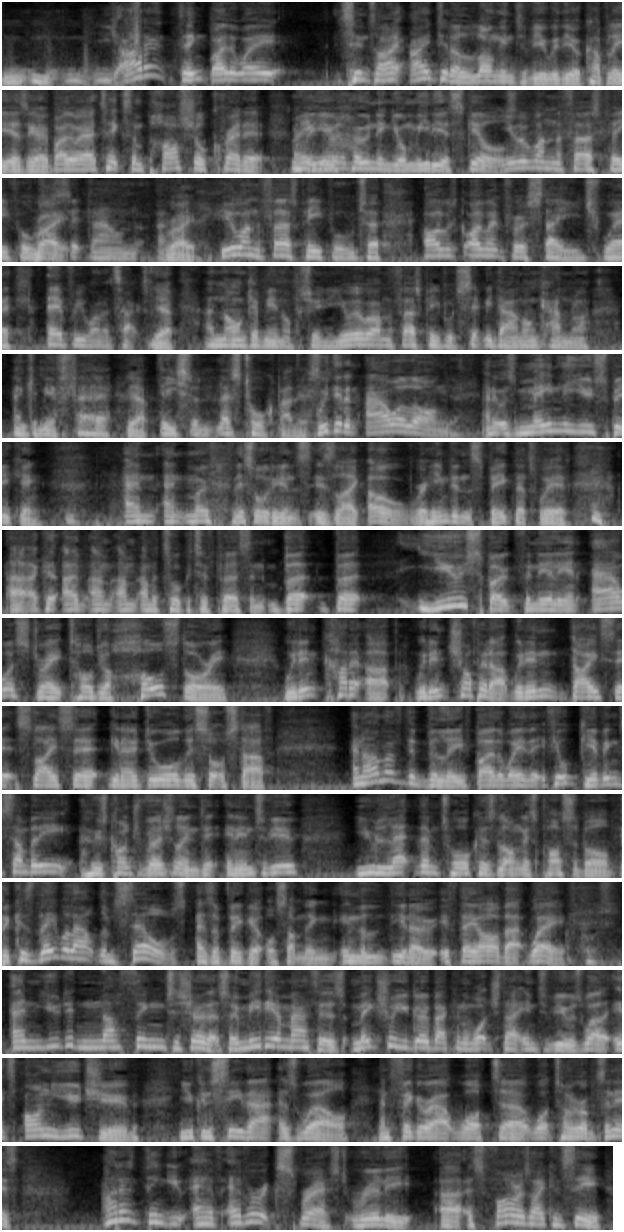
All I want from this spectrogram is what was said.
I don't think, by the way, since I, I did a long interview with you a couple of years ago, by the way, I take some partial credit for you you honing your media skills. You were one of the first people Right. to sit down. and- Right. You were one of the first people to. I was. I went through a stage where everyone attacked me, Yeah. and no one gave me an opportunity. You were one of the first people to sit me down on camera and give me a fair, Yeah. decent. Let's talk about this. We did an hour long, and it was mainly you speaking. And and mo- this audience is like, oh, Raheem didn't speak. That's weird. uh, I'm, I'm I'm I'm a talkative person, but but you spoke for nearly an hour straight, told your whole story. We didn't cut it up. We didn't chop it up. We didn't dice it, slice it. You know, do all this sort of stuff. And I'm of the belief, by the way, that if you're giving somebody who's controversial in an interview, you let them talk as long as possible because they will out themselves as a bigot or something in the you know if they are that way. Of course. And you did nothing to show that. So Media Matters, make sure you go back and watch that interview as well. It's on YouTube. You can see that as well and figure out what uh, what Tommy Robertson is. I don't think you have ever expressed really, uh, as far as I can see,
